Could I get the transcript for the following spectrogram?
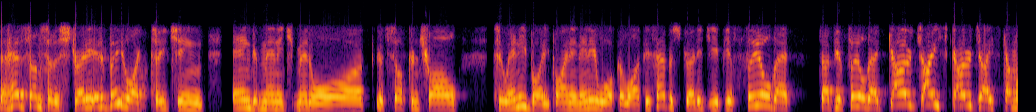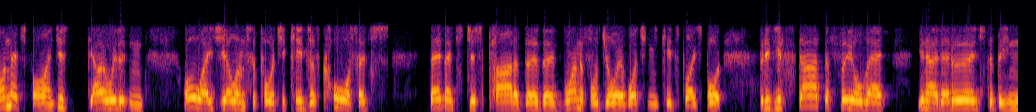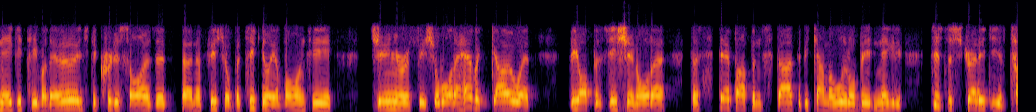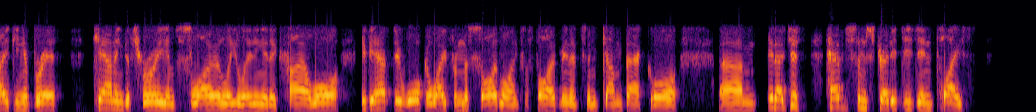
Have some sort of strategy. It'd be like teaching anger management or self control to anybody, playing in any walk of life. Is have a strategy. If you feel that, so if you feel that, go Jace, go Jace, come on, that's fine. Just go with it and always yell and support your kids. Of course, it's that, that's just part of the, the wonderful joy of watching your kids play sport. But if you start to feel that, you know, that urge to be negative or that urge to criticise an official, particularly a volunteer junior official, or to have a go at the opposition or to, to step up and start to become a little bit negative, just a strategy of taking a breath, counting to three and slowly letting it exhale. Or if you have to walk away from the sideline for five minutes and come back, or um, you know, just have some strategies in place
